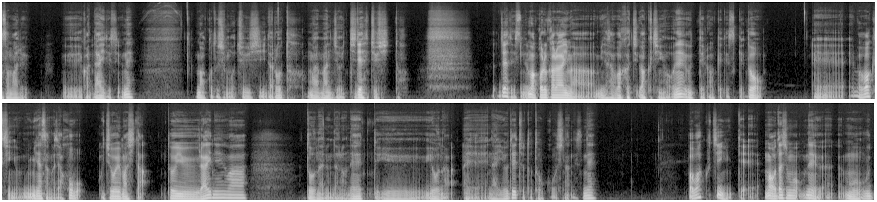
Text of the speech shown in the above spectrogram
収まる、えー、がないですよね。まあ今年も中止だろうと。まあ満場一致で中止と。じゃあですね、まあこれから今皆さんワクチンワクチンをね、打ってるわけですけど、えー、ワクチンを皆さんがじゃあほぼ打ち終えましたという来年はどうなるんだろうね？っていうような、えー、内容でちょっと投稿したんですね。ワクチンって、まあ私もね、もう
